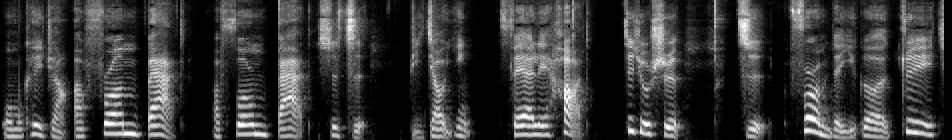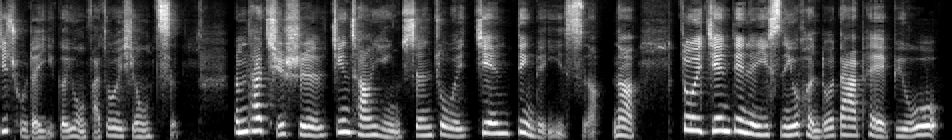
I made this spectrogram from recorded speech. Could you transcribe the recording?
我们可以讲 a firm bed。A firm bed 是指比较硬，fairly hard。这就是指 firm 的一个最基础的一个用法，作为形容词。那么它其实经常引申作为坚定的意思啊。那作为坚定的意思有很多搭配，比如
